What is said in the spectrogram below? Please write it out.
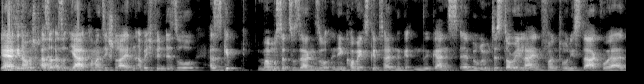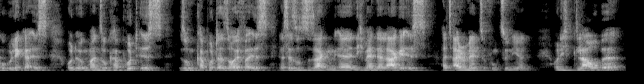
Ja, ja, genau. Also, also ja, kann man sich streiten, aber ich finde so, also es gibt, man muss dazu sagen, so in den Comics gibt's halt eine, eine ganz äh, berühmte Storyline von Tony Stark, wo er Alkoholiker ist und irgendwann so kaputt ist, so ein kaputter Säufer ist, dass er sozusagen äh, nicht mehr in der Lage ist, als Iron Man zu funktionieren. Und ich glaube,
